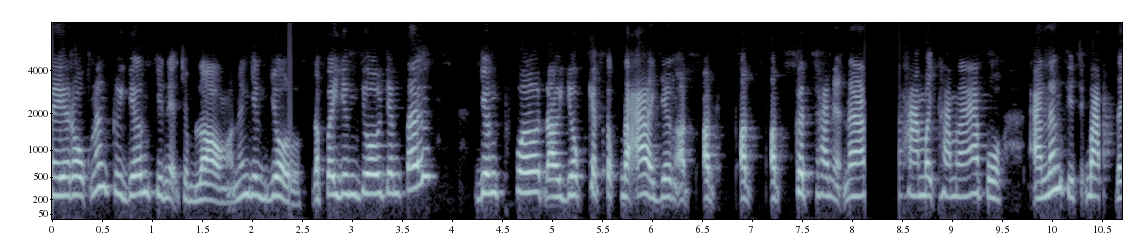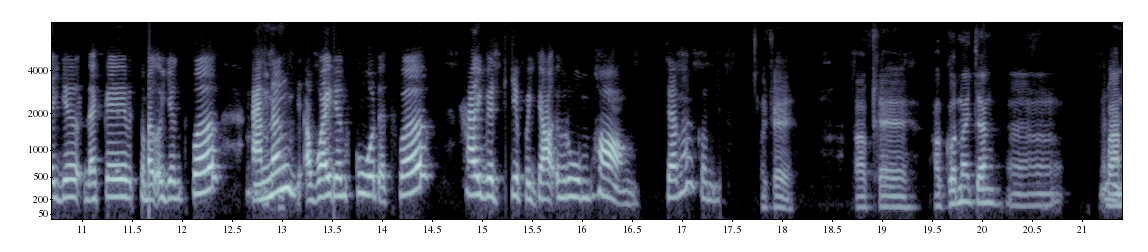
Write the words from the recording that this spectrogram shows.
មេរោគហ្នឹងគឺយើងជាអ្នកចម្លងអាហ្នឹងយើងយល់ដល់ពេលយើងយល់អញ្ចឹងទៅយើងធ្វើដោយយកចិត្តទុកដាក់ហើយយើងអត់អត់អត់អត់គិតថាអ្នកណាថាមិនថាណាព្រោះអាហ្នឹងជាច្បាប់ដែលយើងដែលគេតម្រូវឲ្យយើងធ្វើ អាហ្នឹងអ្វីយើងគួរតែធ្វើហើយវាជាប្រយោជន៍រួមផងអញ្ចឹងណាកូនអូខេអូខេអរគុណណាស់ចឹងអឺបាន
